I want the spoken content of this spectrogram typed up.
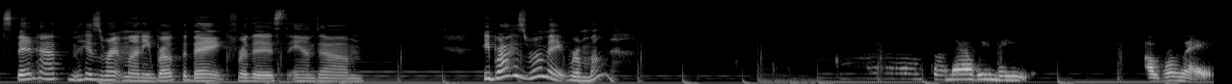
Spent half his rent money, broke the bank for this, and um he brought his roommate Ramona. So now we meet a roommate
